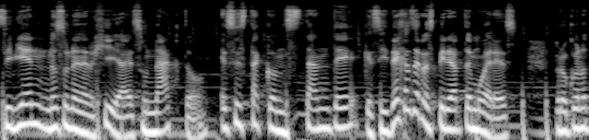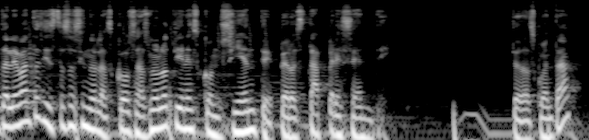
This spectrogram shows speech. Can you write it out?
Si bien no es una energía, es un acto, es esta constante que si dejas de respirar te mueres, pero cuando te levantas y estás haciendo las cosas no lo tienes consciente, pero está presente. ¿Te das cuenta?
